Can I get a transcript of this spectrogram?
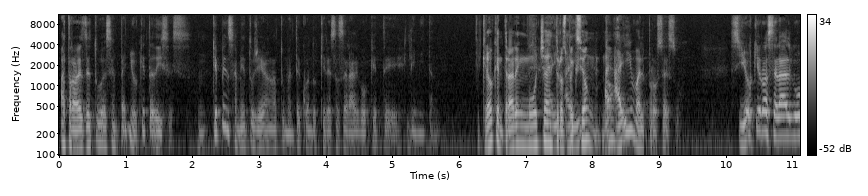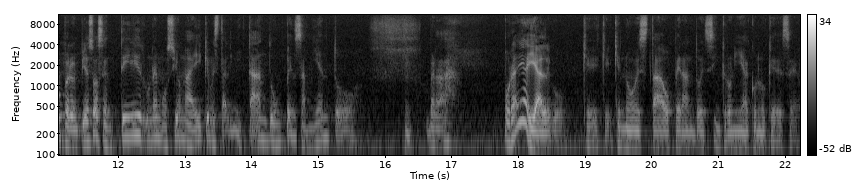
A través de tu desempeño, ¿qué te dices? ¿Qué pensamientos llegan a tu mente cuando quieres hacer algo que te limitan? Creo que entrar en mucha Ahí- introspección. Ahí, ¿no? ahí va el proceso. Si yo quiero hacer algo, pero empiezo a sentir una emoción ahí que me está limitando, un pensamiento, ¿verdad? Por ahí hay algo que, que- que no está operando en sincronía con lo que deseo,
